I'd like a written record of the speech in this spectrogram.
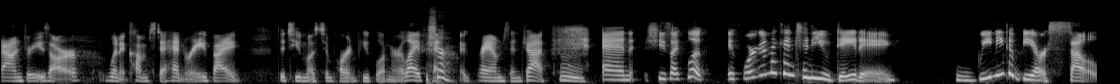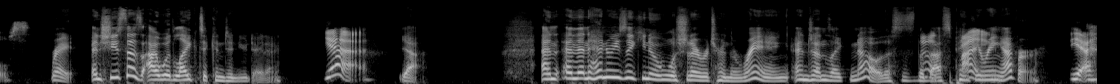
boundaries are when it comes to Henry by the two most important people in her life, Sure. Hen- Grams and Jack. Mm. And she's like, "Look, if we're going to continue dating, we need to be ourselves." right and she says i would like to continue dating Yeah. yeah and and then henry's like you know well should i return the ring and jen's like no this is the No, best pinky fine. ring ever Yeah.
